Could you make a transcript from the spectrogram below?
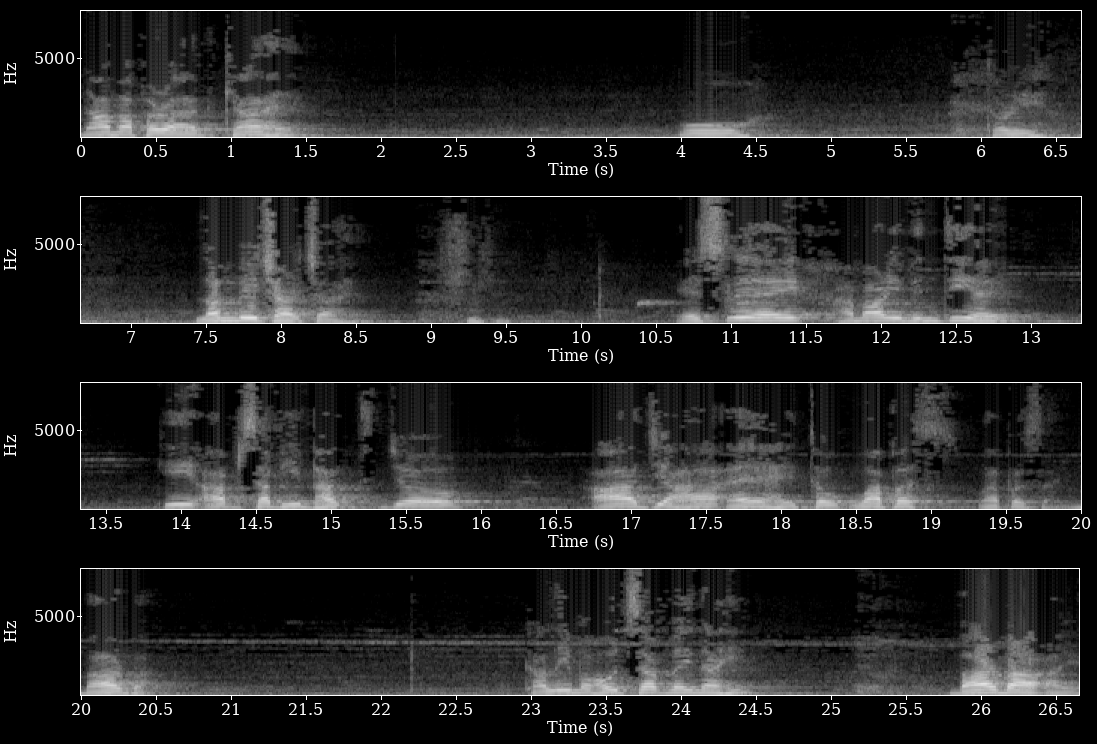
नाम अपराध क्या है? वो थोड़ी लंबी चर्चा है। इसलिए हमारी विनती है कि आप सभी भक्त जो आज यहाँ आए हैं तो वापस वापस आए। बार बार खाली महोत्सव में नहीं बार बार आए।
